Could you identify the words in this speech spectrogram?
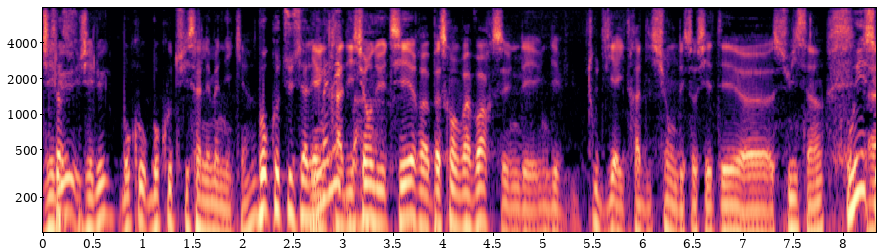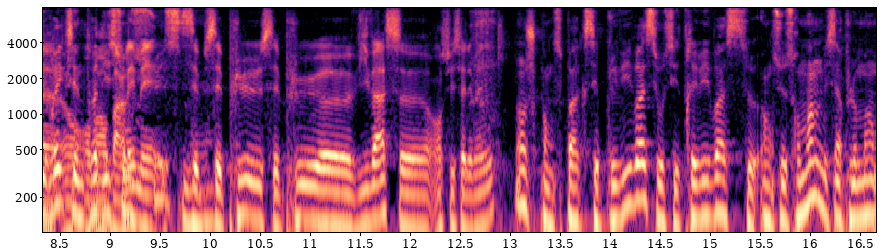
J'ai lu, j'ai lu beaucoup, beaucoup de Suisses alémaniques. Hein. Beaucoup de Suisses alémaniques. Il y a une tradition bah. du tir parce qu'on va voir que c'est une des, une des toute vieille tradition des sociétés euh, suisses. Hein. Oui, c'est vrai que c'est une euh, tradition parler, mais c'est plus, c'est plus euh, vivace en Suisse alémanique. Non, je pense pas que c'est plus vivace. C'est aussi très vivace en Suisse romande, mais simplement,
